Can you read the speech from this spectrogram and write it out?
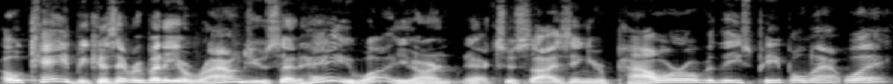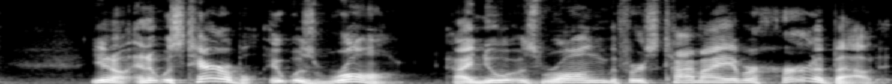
okay because everybody around you said, "Hey, what? You aren't exercising your power over these people that way." You know, and it was terrible. It was wrong. I knew it was wrong the first time I ever heard about it.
